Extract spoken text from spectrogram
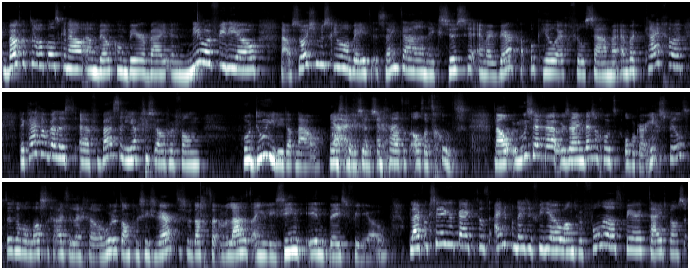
welkom terug op ons kanaal en welkom weer bij een nieuwe video. Nou, zoals je misschien wel weet zijn Tara en ik zussen en wij werken ook heel erg veel samen. En we krijgen, daar krijgen we wel eens uh, verbaasde reacties over van hoe doen jullie dat nou als twee zussen? En gaat het altijd goed? Nou, ik moet zeggen, we zijn best wel goed op elkaar ingespeeld. Het is nogal lastig uit te leggen hoe dat dan precies werkt. Dus we dachten, we laten het aan jullie zien in deze video. Blijf ook zeker kijken tot het einde van deze video, want we vonden dat het weer tijd was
